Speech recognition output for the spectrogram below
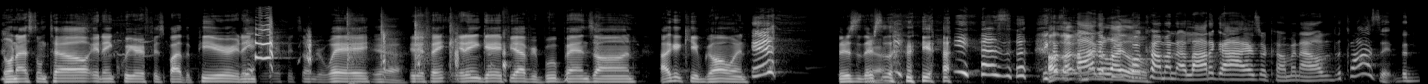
Don't ask, don't tell. It ain't queer if it's by the pier. It ain't gay if it's underway. yeah, It ain't, it ain't gay if you have your boot bands on. I could keep going. There's there's yeah. yes. Because I- a I'm not lot of gonna lie, people are coming, a lot of guys are coming out of the closet. The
